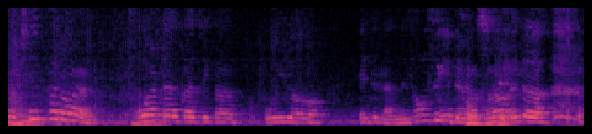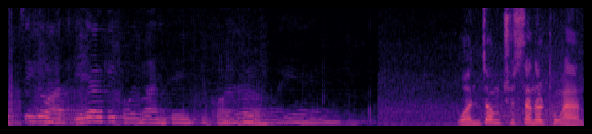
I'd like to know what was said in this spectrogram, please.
줄 알았는데 7, 8월, 9월달까지가 오히려 애들 낳는 성수기더라고요. 그래서 지금 예약이 거의 많이 돼 있을 거예요. 원정 출산을 통한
